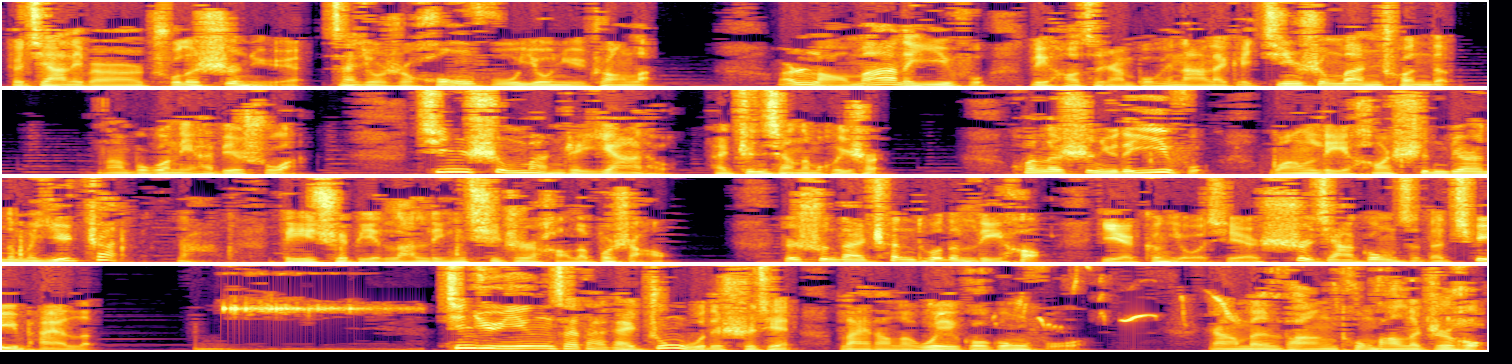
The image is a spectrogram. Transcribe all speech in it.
这家里边除了侍女，再就是红服有女装了。而老妈的衣服，李浩自然不会拿来给金圣曼穿的。那不过你还别说啊，金圣曼这丫头还真像那么回事儿。换了侍女的衣服，往李浩身边那么一站，那的确比兰陵气质好了不少。这顺带衬托的李浩也更有些世家公子的气派了。金俊英在大概中午的时间来到了魏国公府，让门房通报了之后，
